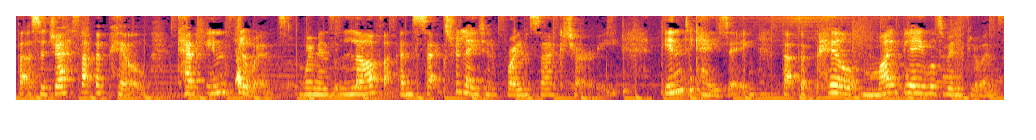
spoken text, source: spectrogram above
that suggests that the pill can influence women's love and sex related brain circuitry indicating that the pill might be able to influence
